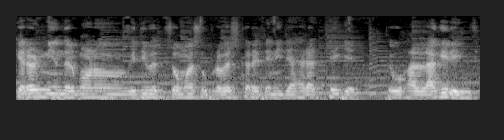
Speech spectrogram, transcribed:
કેરળની અંદર પણ વિધિવત ચોમાસું પ્રવેશ કરે તેની જાહેરાત થઈ જાય તેવું હાલ લાગી રહ્યું છે.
